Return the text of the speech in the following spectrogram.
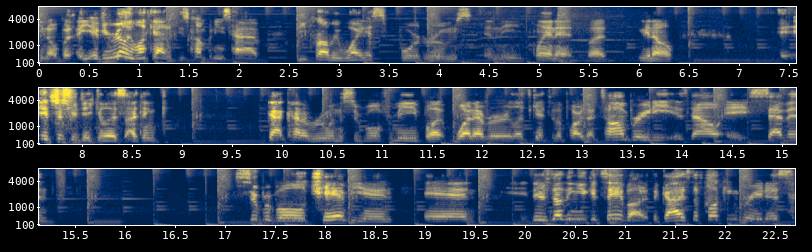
you know. But if you really look at it, these companies have the probably whitest boardrooms in the planet. But you know, it's just ridiculous. I think that kind of ruined the Super Bowl for me. But whatever. Let's get to the part that Tom Brady is now a seventh Super Bowl champion and there's nothing you can say about it. The guy's the fucking greatest,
